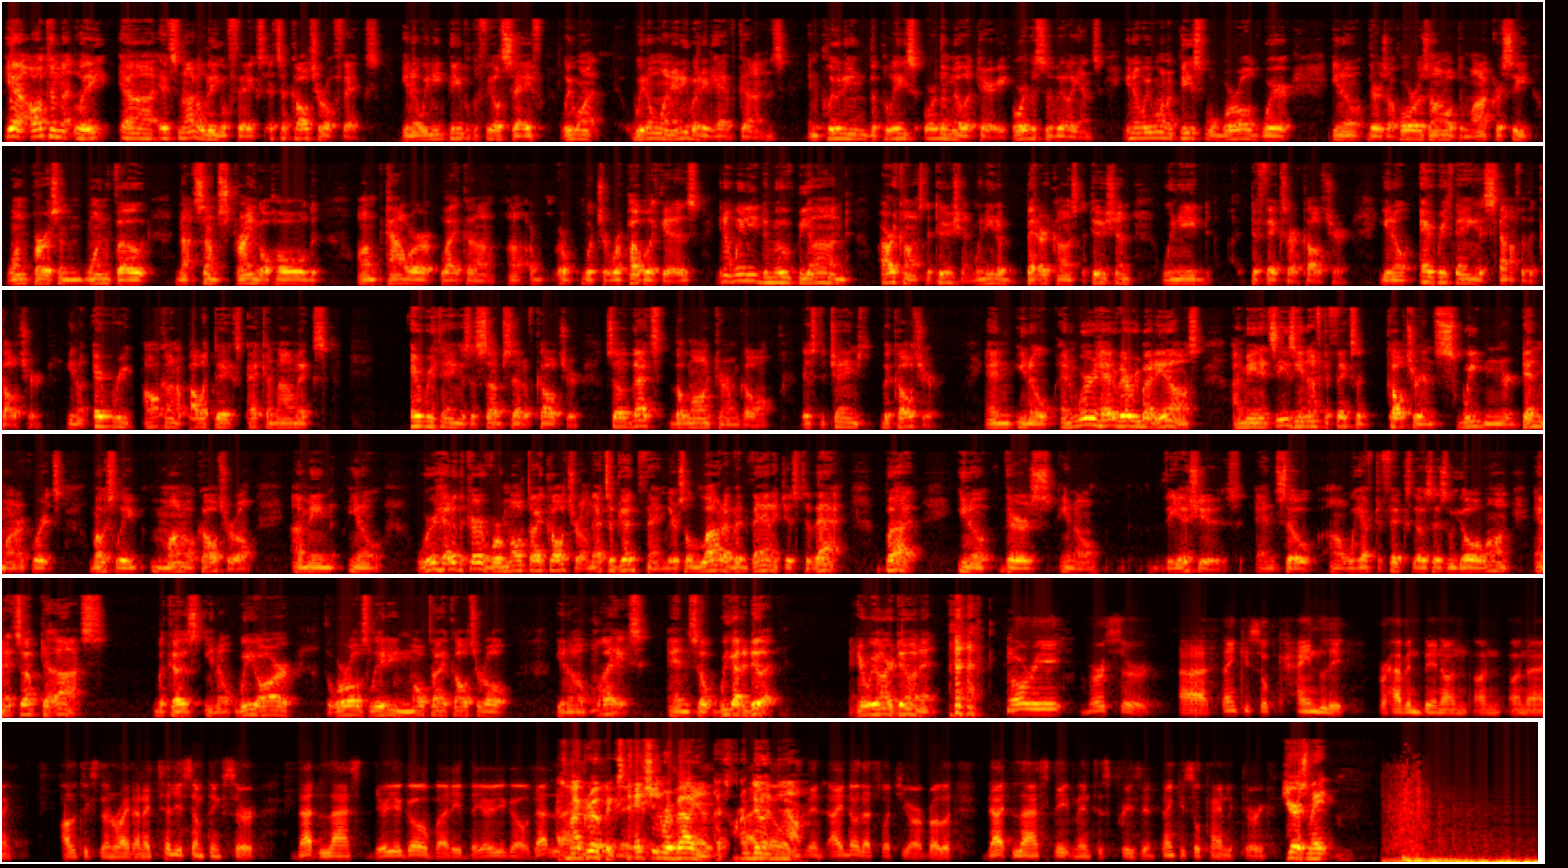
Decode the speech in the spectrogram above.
Yeah, ultimately, uh, it's not a legal fix; it's a cultural fix. You know, we need people to feel safe. We want we don't want anybody to have guns, including the police or the military or the civilians. You know, we want a peaceful world where you know there's a horizontal democracy, one person, one vote, not some stranglehold on power like a, a, a, which a republic is. You know, we need to move beyond our constitution. We need a better constitution. We need to fix our culture. You know, everything is south of the culture. You know, every all kind of politics, economics, everything is a subset of culture. So that's the long-term goal is to change the culture. And you know, and we're ahead of everybody else. I mean, it's easy enough to fix a culture in Sweden or Denmark where it's mostly monocultural. I mean, you know, we're ahead of the curve. We're multicultural, and that's a good thing. There's a lot of advantages to that. But, you know, there's, you know, the issues, and so uh, we have to fix those as we go along. And it's up to us because you know we are the world's leading multicultural you know mm-hmm. place, and so we got to do it. And here we are doing it. Tory Mercer, uh, thank you so kindly for having been on on on uh, politics done right. And I tell you something, sir. That last, there you go, buddy. There you go. That that's my group, Extinction Rebellion. That's what I'm doing now. I know that's what you are, brother. That last statement is present. Thank you so kindly, Tory. Cheers, mate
